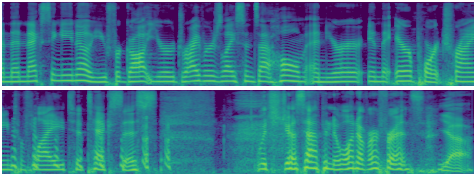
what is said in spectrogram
and then next thing you know, you forgot your driver's license at home and you're in the airport trying to fly to Texas, which just happened to one of our friends. Yeah.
